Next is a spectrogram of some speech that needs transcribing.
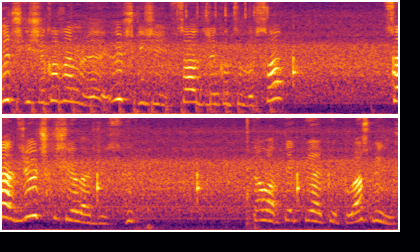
3 kişi kazan 3 kişi sadece katılırsa sadece 3 kişiye vereceğiz. tamam tek VIP plus biziz.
